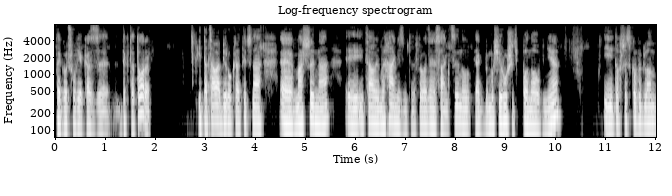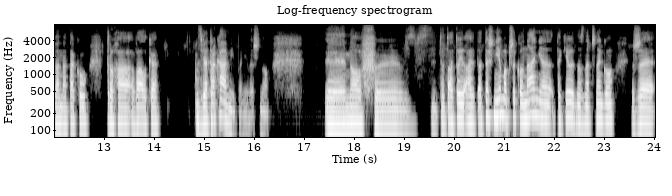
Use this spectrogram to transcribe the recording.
tego człowieka z dyktatorem? I ta cała biurokratyczna maszyna i cały mechanizm ten wprowadzenia sankcji, no jakby musi ruszyć ponownie. I to wszystko wygląda na taką trochę walkę z wiatrakami, ponieważ no, e, no to, to, ale też nie ma przekonania takiego jednoznacznego, że,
